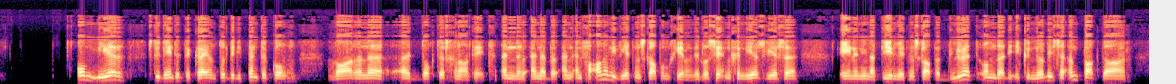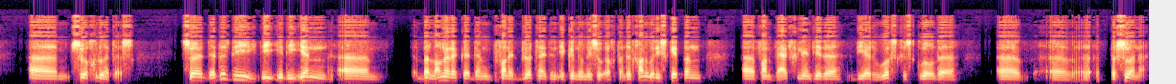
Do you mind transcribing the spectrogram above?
om meer studente te kry om tot by die punt te kom waar hulle 'n doktorsgraad het in in 'n in, in veral in die wetenskapomgewing. Dit wil sê ingenieurswese en in die natuurwetenskappe bloot omdat die ekonomiese impak daar ehm um, so groot is. So dit is die die die een ehm um, belangrike ding van dit blootsheid en ekonomiese oogpunt. Dit gaan oor die skepping uh van werksgeleenthede deur hoogs geskoolde uh uh persone.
